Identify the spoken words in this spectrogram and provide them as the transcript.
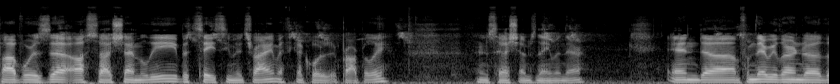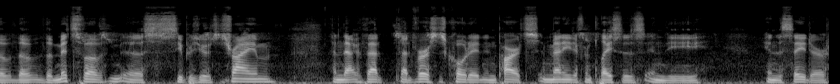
Bavor Zeh Asa Hashem Li B'Tzeitzi Mitzrayim. I think I quoted it properly. I didn't say Hashem's name in there. And uh, from there we learned uh, the, the, the mitzvah of uh, Sipur Mitzrayim. And that, that, that verse is quoted in parts in many different places in the in the Seder,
